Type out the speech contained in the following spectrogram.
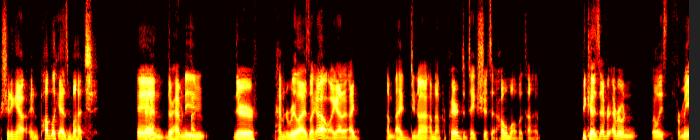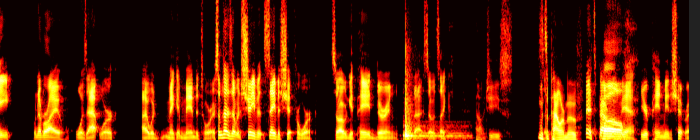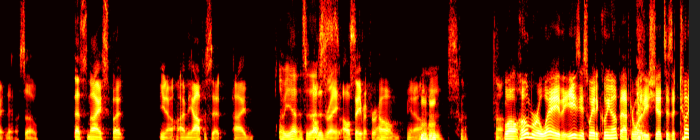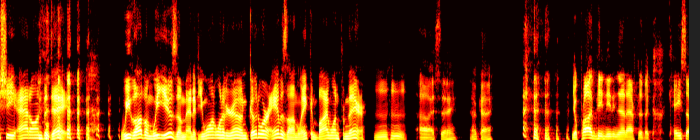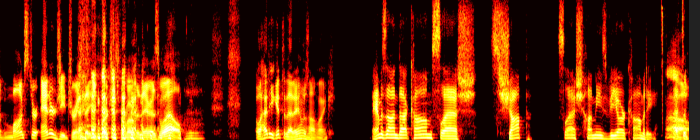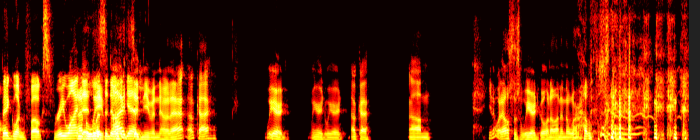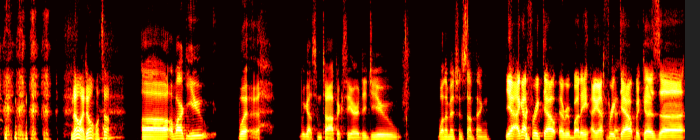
shitting out in public as much and they're having to they're having to realize like, oh, I gotta I I'm, I do not I'm not prepared to take shits at home all the time. Because every everyone well, at least for me, whenever I was at work, I would make it mandatory. Sometimes I would shave it, save a shit for work, so I would get paid during that. So it's like oh jeez. It's so- a power move. it's power Well- move. Yeah, you're paying me to shit right now. So That's nice, but you know, I'm the opposite. I oh yeah, that's that I'll is right. I'll save it for home, you know. Mhm. So- huh. Well, home or away, the easiest way to clean up after one of these shits is a Tushy add-on bidet. we love them, we use them, and if you want one of your own, go to our Amazon link and buy one from there. Mm-hmm. oh, I see. Okay. You'll probably be needing that after the case of Monster Energy drink that you purchased from over there as well. well, how do you get to that Amazon link? Amazon.com slash shop slash Hummies VR comedy. That's a Oh, big one, folks. Rewind I it, believe. listen to it I again. didn't even know that. Okay. Weird. Weird, weird. Okay. Um you know what else is weird going on in the world? no, I don't. What's up? Uh Mark, you what uh, we got some topics here. Did you want to mention something? Yeah, I got freaked out, everybody. I got freaked Okay. out because uh,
